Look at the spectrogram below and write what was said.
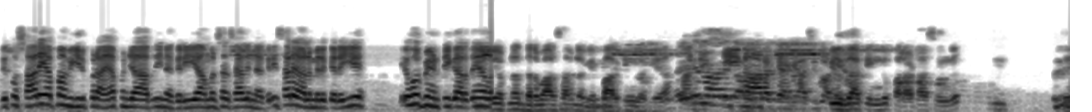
ਦੇਖੋ ਸਾਰੇ ਆਪਾਂ ਵੀਰ ਭਰਾ ਆ ਪੰਜਾਬ ਦੀ ਨਗਰੀ ਆ ਅੰਮ੍ਰਿਤਸਰ ਸਾਹਿਬ ਦੀ ਨਗਰੀ ਸਾਰੇ ਰਲ ਮਿਲ ਕੇ ਰਹੀਏ ਇਹੋ ਬੇਨਤੀ ਕਰਦੇ ਆ। ਆਪਣਾ ਦਰਬਾਰ ਸਾਹਿਬ ਲੱਗੇ ਪਾਰਕਿੰਗ ਲੱਗੇ ਆ। ਹਾਂਜੀ ਕੀ ਨਾਂ ਰੱਖਿਆ ਗਿਆ ਸੀ ਤੁਹਾਡਾ? Pizza king paratha Singh. ਤੇ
